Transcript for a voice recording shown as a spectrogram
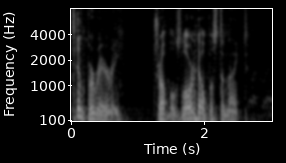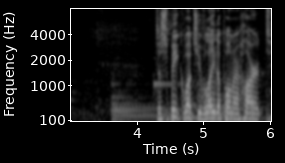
Temporary troubles. Lord, help us tonight to speak what you've laid upon our heart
